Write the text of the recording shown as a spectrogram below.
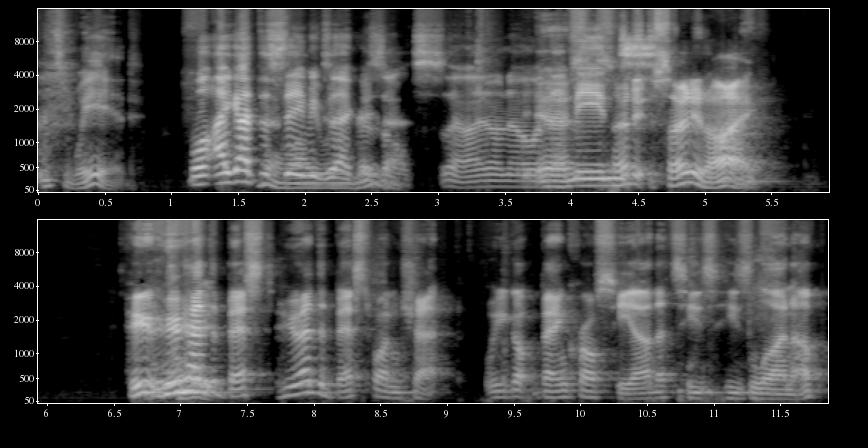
it's weird. Well, I got the Yeah, why same exact do that. results, so I don't know what Yeah, that means. So did, so did I. Who who had the best? Who had the best one? Chat. We got Bancroft's here. That's his his lineup.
